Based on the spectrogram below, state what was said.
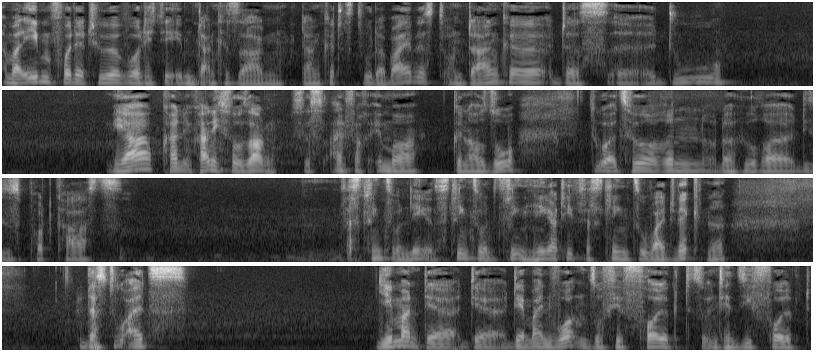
Mal eben vor der Tür wollte ich dir eben Danke sagen. Danke, dass du dabei bist und danke, dass äh, du, ja, kann, kann ich so sagen. Es ist einfach immer genau so. Du als Hörerin oder Hörer dieses Podcasts, das klingt so, das klingt so, das klingt negativ, das klingt so weit weg, ne? Dass du als jemand, der, der, der meinen Worten so viel folgt, so intensiv folgt,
